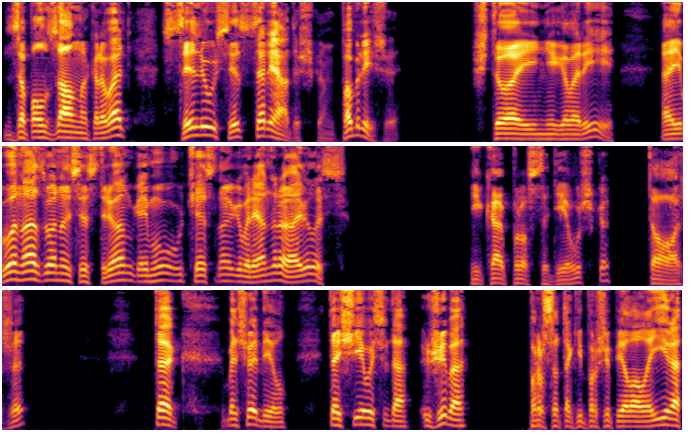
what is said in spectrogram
заползал на кровать с целью усесться рядышком, поближе. Что и не говори, а его названная сестренка ему, честно говоря, нравилась. И как просто девушка, тоже. Так, Большой Билл, тащи его сюда, живо! — Просто таки прошипела Лаира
